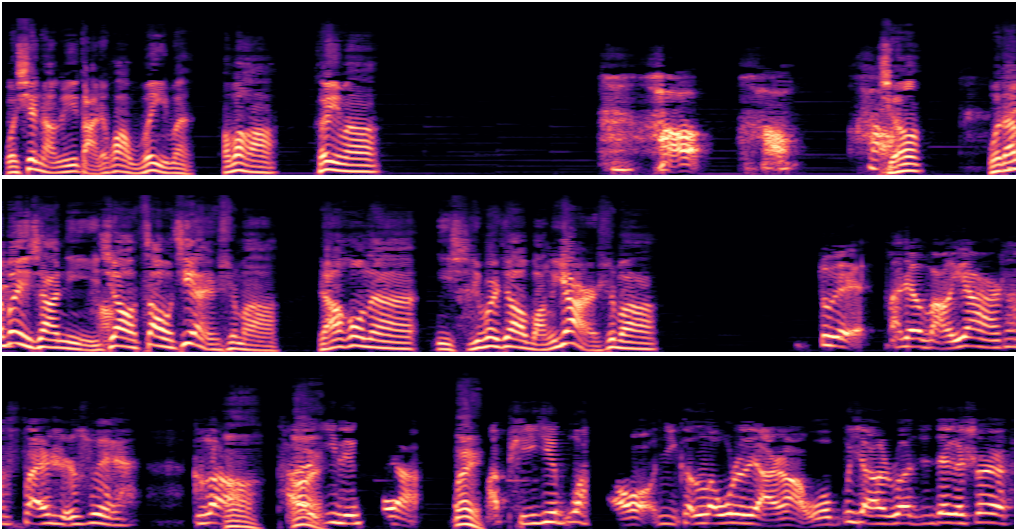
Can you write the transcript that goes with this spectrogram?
我现场给你打电话，我问一问，好不好？可以吗？好，好，好，行，我再问一下，你叫赵健是吗？然后呢，你媳妇叫王燕儿是吧？对，她叫王燕儿，他三十岁，哥，啊他哎一零。哎，他脾气不好，你可搂着点啊！我不想说这这个事儿，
